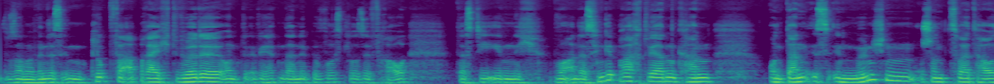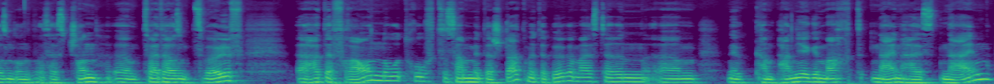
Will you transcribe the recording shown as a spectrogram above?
sagen wir, wenn das im Club verabreicht würde und wir hätten da eine bewusstlose Frau, dass die eben nicht woanders hingebracht werden kann. Und dann ist in München schon 2000 und was heißt schon äh, 2012 hat der Frauennotruf zusammen mit der Stadt, mit der Bürgermeisterin ähm, eine Kampagne gemacht, Nein heißt Nein.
